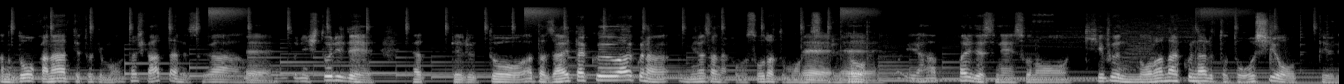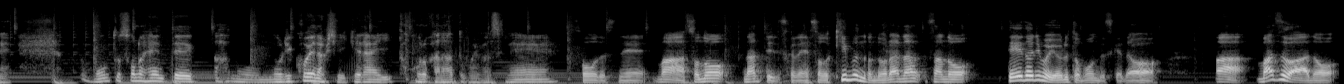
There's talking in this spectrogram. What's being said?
あの、どうかなっていう時も確かあったんですが、え本当に一人でやってると、あとは在宅ワークな皆さんなんかもそうだと思うんえですけれど、ええやっぱりですね、その気分乗らなくなるとどうしようっていうね、本当その辺ってあの乗り越えなくちゃいけないところかなと思いますね。そうですね。まあ、その、なんていうんですかね、その気分の乗らなさの程度にもよると思うんですけど、まあ、まずはあの、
